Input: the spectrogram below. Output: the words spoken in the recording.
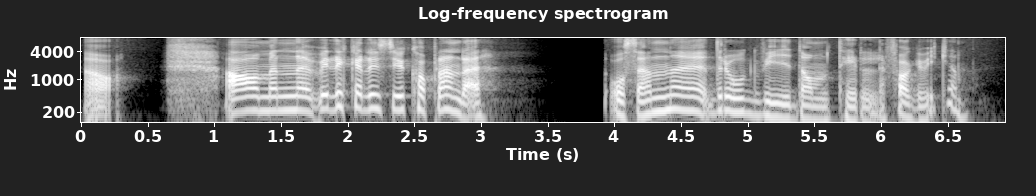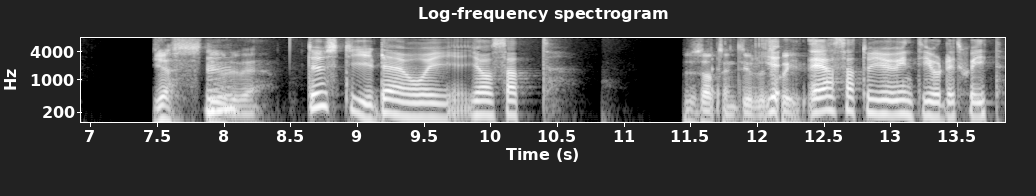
Ja. Ja, men vi lyckades ju koppla den där. Och sen eh, drog vi dem till Fagerviken. Yes, det Mm. gjorde vi. Du styrde och jag satt, Du sa att du inte gjorde ett skit. jag, jag satt och ju inte gjorde ett skit.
